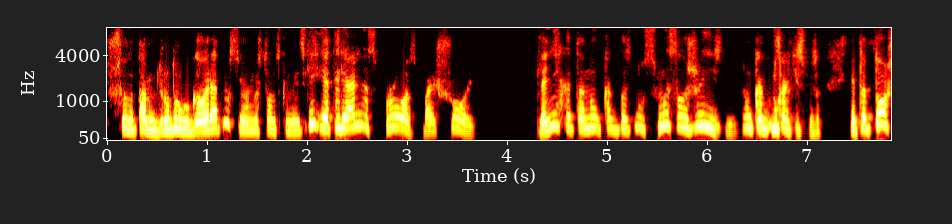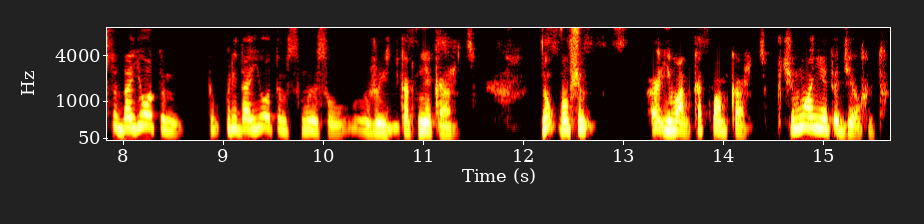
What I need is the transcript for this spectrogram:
что-то там друг другу говорят на своем эстонском языке, и это реально спрос большой. Для них это, ну, как бы, ну, смысл жизни. Ну, как, ну, как не смысл? Это то, что дает им, придает им смысл жизни, как мне кажется. Ну, в общем, Иван, как вам кажется, почему они это делают?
